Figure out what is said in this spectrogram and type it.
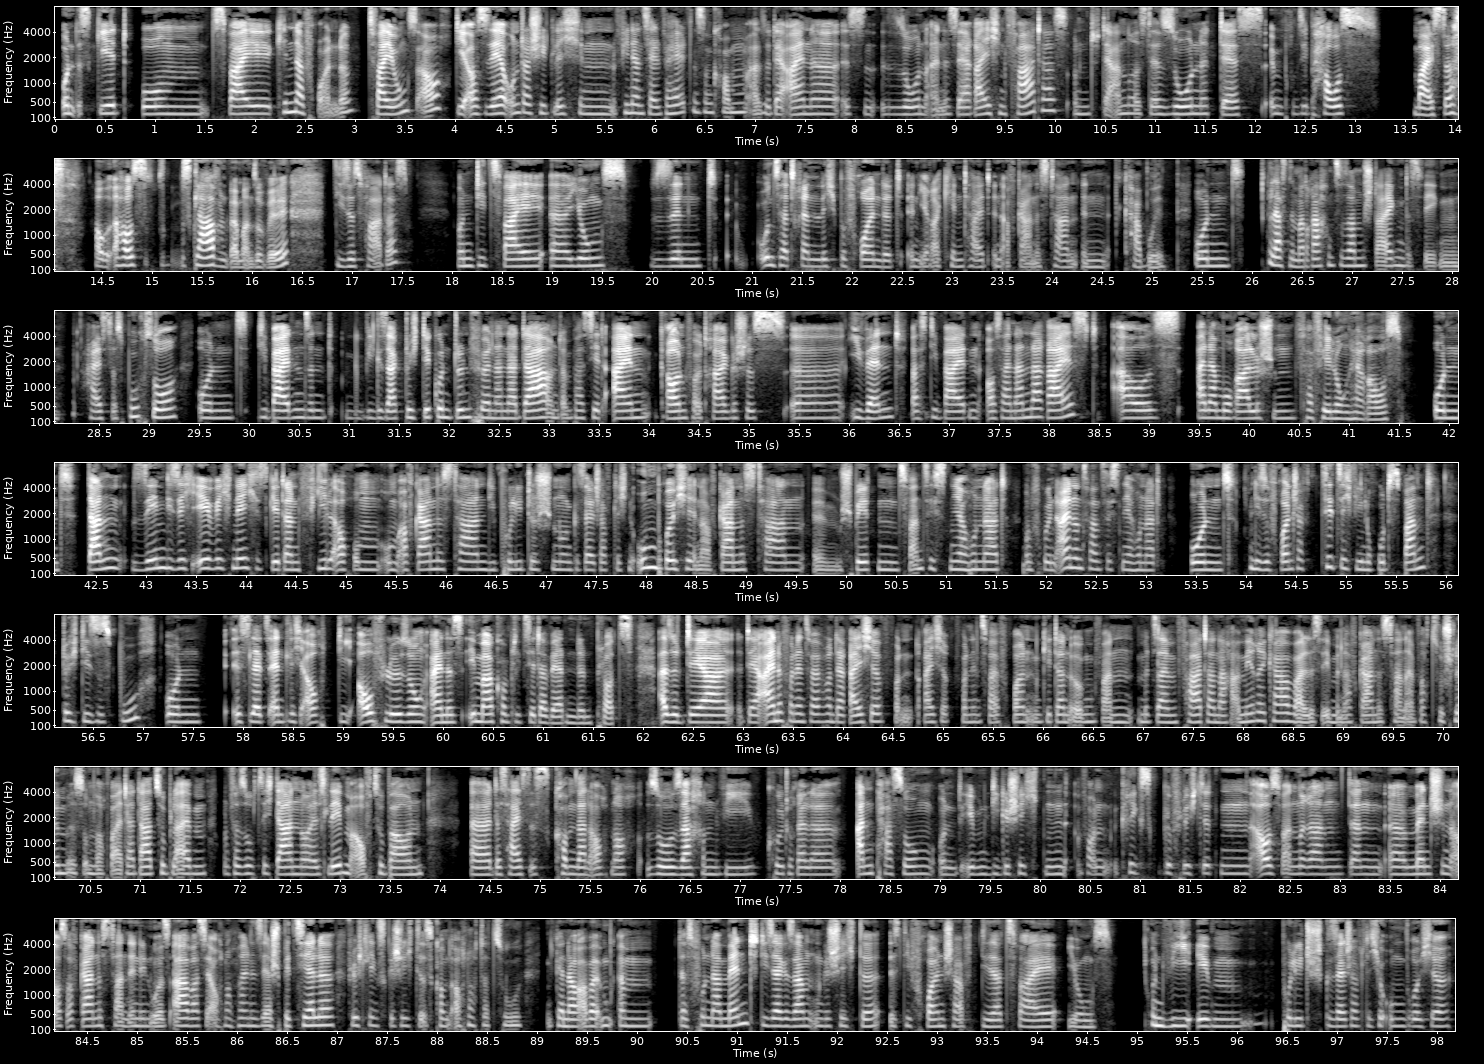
Und es geht um zwei Kinderfreunde, zwei Jungs auch, die aus sehr unterschiedlichen finanziellen Verhältnissen kommen. Also der eine ist Sohn eines sehr reichen Vaters und der andere ist der Sohn des im Prinzip Hausmeisters, Hau- Haussklaven, wenn man so will, dieses Vaters. Und die zwei äh, Jungs sind unzertrennlich befreundet in ihrer Kindheit in Afghanistan, in Kabul. Und lassen immer Drachen zusammensteigen, deswegen heißt das Buch so. Und die beiden sind, wie gesagt, durch dick und dünn füreinander da und dann passiert ein grauenvoll tragisches äh, Event, was die beiden auseinanderreißt aus einer moralischen Verfehlung heraus. Und dann sehen die sich ewig nicht. Es geht dann viel auch um, um Afghanistan, die politischen und gesellschaftlichen Umbrüche in Afghanistan im späten 20. Jahrhundert und frühen 21. Jahrhundert. Und diese Freundschaft zieht sich wie ein rotes Band durch dieses Buch und ist letztendlich auch die Auflösung eines immer komplizierter werdenden Plots. Also der, der eine von den zwei Freunden, der Reiche von, Reiche von den zwei Freunden, geht dann irgendwann mit seinem Vater nach Amerika, weil es eben in Afghanistan einfach zu schlimm ist, um noch weiter da zu bleiben und versucht sich da ein neues Leben aufzubauen. Äh, das heißt, es kommen dann auch noch so Sachen wie kulturelle Anpassung und eben die Geschichten von Kriegsgeflüchteten, Auswanderern, dann äh, Menschen aus Afghanistan in den USA, was ja auch nochmal eine sehr spezielle Flüchtlingsgeschichte ist, kommt auch noch dazu. Genau, aber im, ähm, das Fundament dieser gesamten Geschichte ist die Freundschaft dieser zwei Jungs und wie eben politisch-gesellschaftliche Umbrüche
